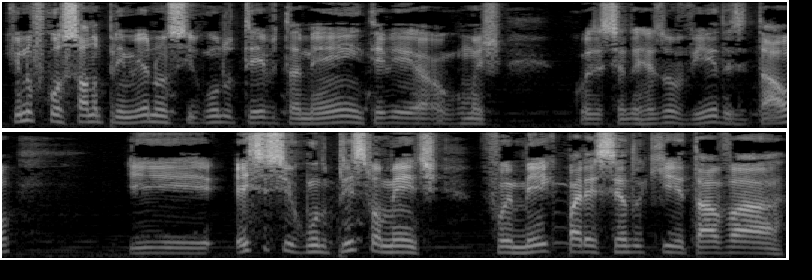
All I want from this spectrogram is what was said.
que não ficou só no primeiro, no segundo teve também, teve algumas coisas sendo resolvidas e tal. E esse segundo, principalmente, foi meio que parecendo que tava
